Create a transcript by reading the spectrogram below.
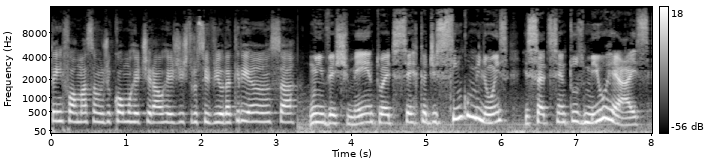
tem informação de como retirar o registro civil da criança. O investimento é de cerca de 5 milhões e 700 mil reais.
